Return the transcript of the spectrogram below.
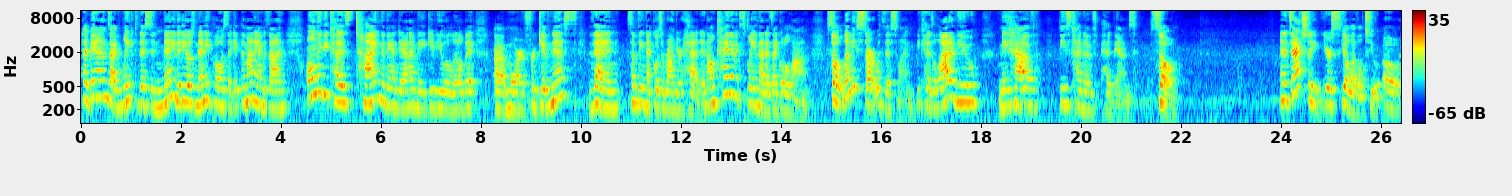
headbands. I've linked this in many videos, many posts. I get them on Amazon only because tying the bandana may give you a little bit uh, more forgiveness than something that goes around your head. And I'll kind of explain that as I go along. So let me start with this one because a lot of you may have these kind of headbands. So, and it's actually your skill level too. Oh,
